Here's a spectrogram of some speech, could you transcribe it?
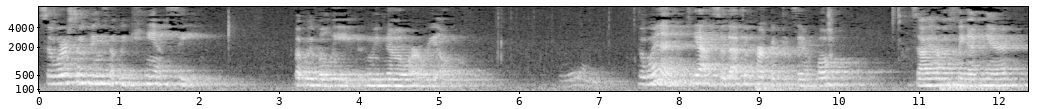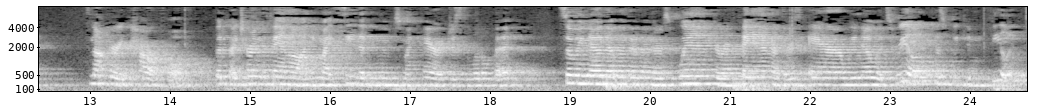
So what are some things that we can't see, but we believe and we know are real? The wind, yeah, so that's a perfect example. So I have a fan here. It's not very powerful, but if I turn the fan on, you might see that it moves my hair just a little bit. So we know that whether there's wind or a fan or there's air, we know it's real because we can feel it,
